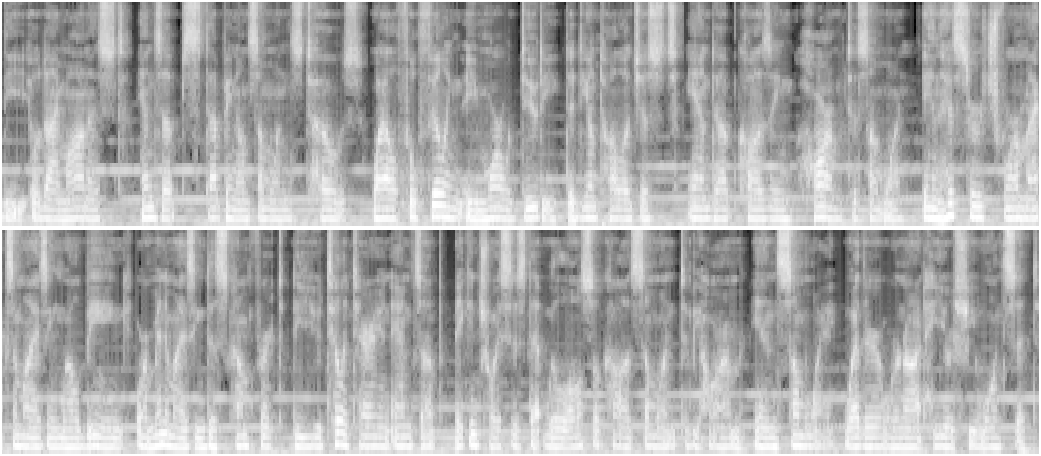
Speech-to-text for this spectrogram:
the eudaimonist ends up stepping on someone's toes. While fulfilling a moral duty, the deontologists end up causing harm to someone. In his search for maximizing well being or minimizing discomfort, the utilitarian ends up making choices that will also cause someone to be harmed in some way, whether or not he or she wants it.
